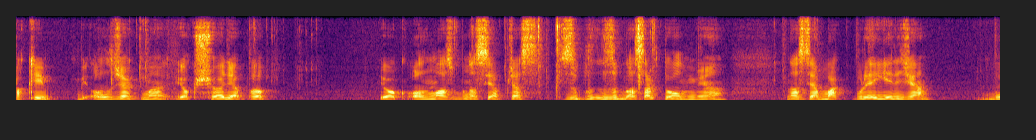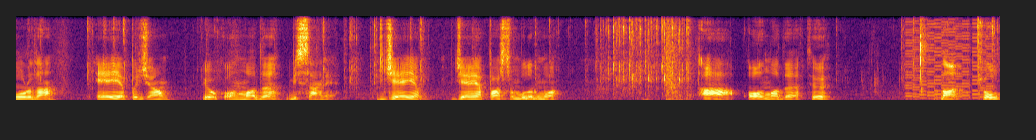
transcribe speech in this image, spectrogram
Bakayım bir olacak mı? Yok şöyle yapıp Yok olmaz. Bu nasıl yapacağız? Zıpl- zıplasak da olmuyor. Nasıl yap? Bak buraya geleceğim. Buradan E yapacağım. Yok olmadı. Bir saniye. C yap C yaparsın bulur mu? Aa olmadı. Tüh. Bak çok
